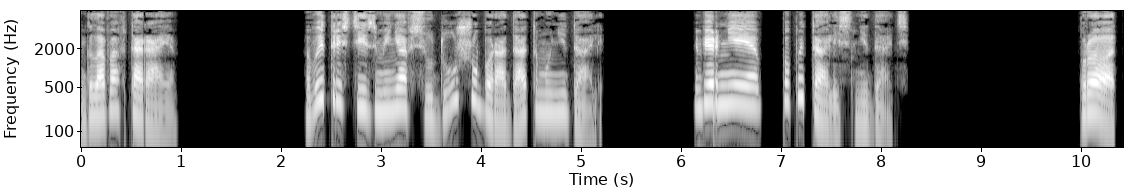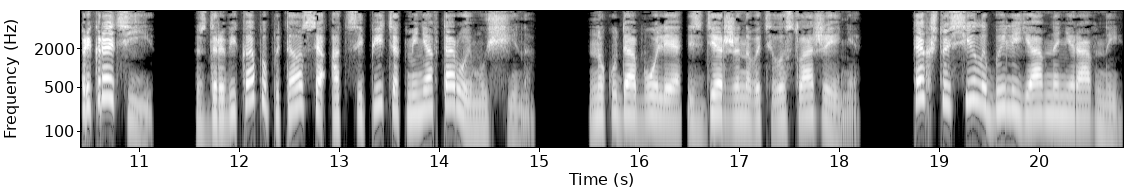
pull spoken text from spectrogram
Глава вторая. Вытрясти из меня всю душу бородатому не дали. Вернее, попытались не дать. «Брат, прекрати!» Здоровяка попытался отцепить от меня второй мужчина, но куда более сдержанного телосложения, так что силы были явно неравны.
